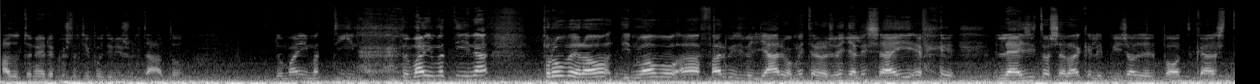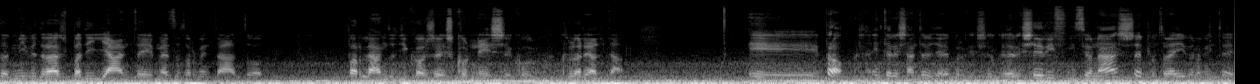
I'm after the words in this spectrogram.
ad ottenere questo tipo di risultato. Domani mattina, domani mattina proverò di nuovo a farmi svegliare o a mettere la sveglia alle 6 e l'esito sarà che l'episodio del podcast mi vedrà sbadigliante e mezzo addormentato parlando di cose sconnesse con, con la realtà. E, però è interessante vedere perché se, se rifunzionasse potrei veramente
